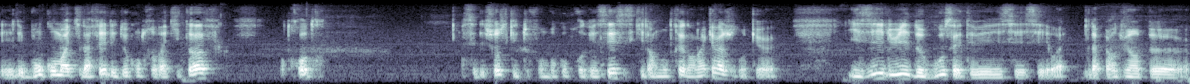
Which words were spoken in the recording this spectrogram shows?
les, bons combats qu'il a fait, les deux contre Vakitov, entre autres, c'est des choses qui te font beaucoup progresser. C'est ce qu'il a montré dans la cage. Donc, euh, Easy, lui, debout, ça a été, c'est, ouais, il a perdu un peu.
